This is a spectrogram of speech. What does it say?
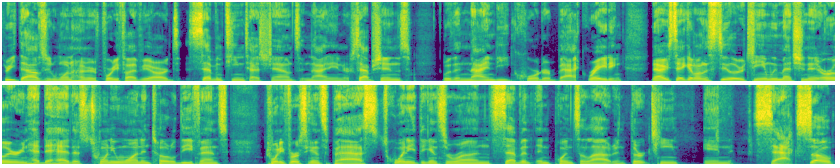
3,145 yards, 17 touchdowns, and nine interceptions. with a 90 quarterback rating. Now he's taking on the Steeler team. We mentioned it earlier in head to head. That's 21 in total defense, 21st against the pass, 20th against the run, 7th in points allowed, and 13th in sacks. So,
